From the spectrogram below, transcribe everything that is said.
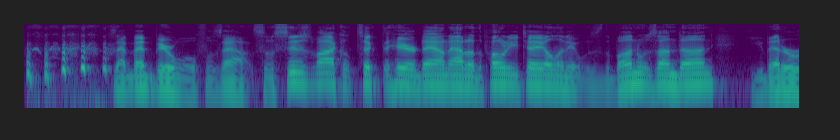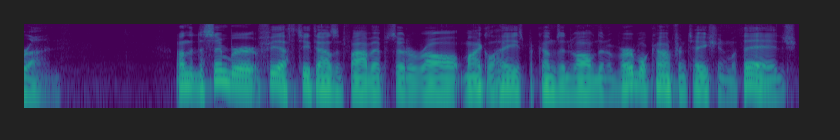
that meant Beerwolf was out. So as soon as Michael took the hair down out of the ponytail and it was the bun was undone, you better run. On the December 5th, 2005 episode of Raw, Michael Hayes becomes involved in a verbal confrontation with Edge,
